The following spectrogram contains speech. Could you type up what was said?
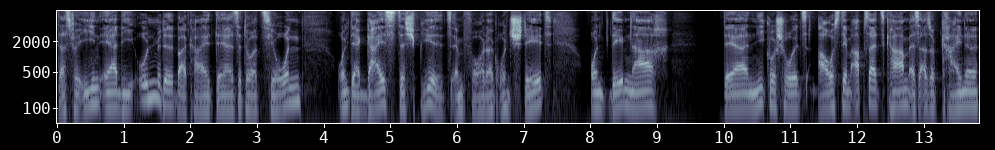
dass für ihn eher die Unmittelbarkeit der Situation und der Geist des Spiels im Vordergrund steht und demnach der Nico Schulz aus dem Abseits kam, es also keine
